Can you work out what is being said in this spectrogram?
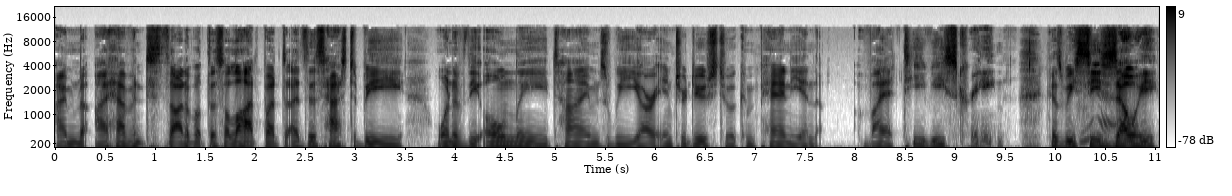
I'm. I haven't thought about this a lot, but uh, this has to be one of the only times we are introduced to a companion via TV screen because we see Zoe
